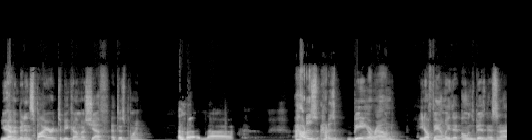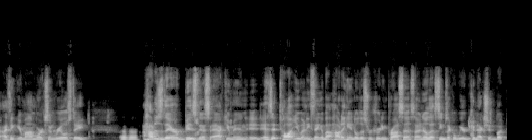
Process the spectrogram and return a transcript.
You haven't been inspired to become a chef at this point? nah. How does how does being around you know family that owns business, and I, I think your mom works in real estate. Uh-huh. How does their business acumen it, has it taught you anything about how to handle this recruiting process? I know that seems like a weird connection, but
